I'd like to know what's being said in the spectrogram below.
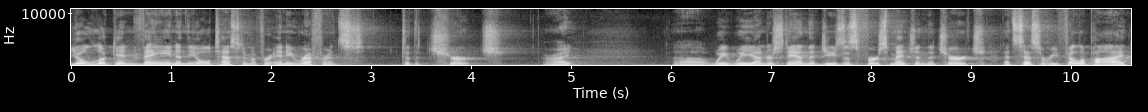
You'll look in vain in the Old Testament for any reference to the church, all right? Uh, we, we understand that Jesus first mentioned the church at Caesarea Philippi,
